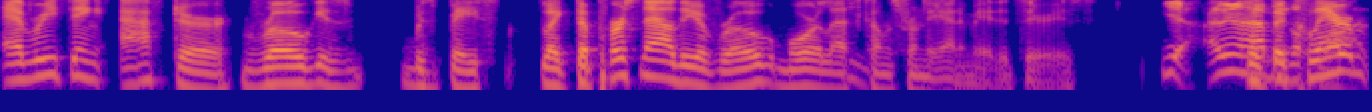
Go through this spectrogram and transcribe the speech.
everything after rogue is was based like the personality of rogue more or less hmm. comes from the animated series Yeah, I think because the Claire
